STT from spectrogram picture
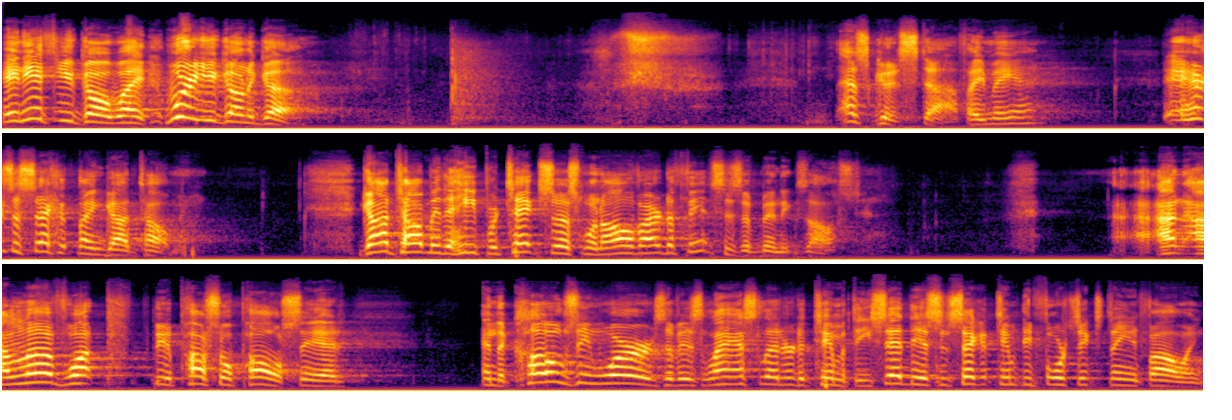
And if you go away, where are you going to go? That's good stuff. Amen. Here's the second thing God taught me God taught me that He protects us when all of our defenses have been exhausted. I, I love what the Apostle Paul said in the closing words of his last letter to Timothy. He said this in 2 Timothy 4:16 and following.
